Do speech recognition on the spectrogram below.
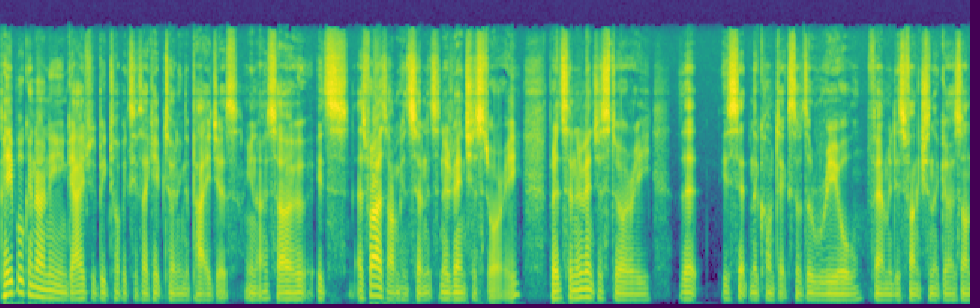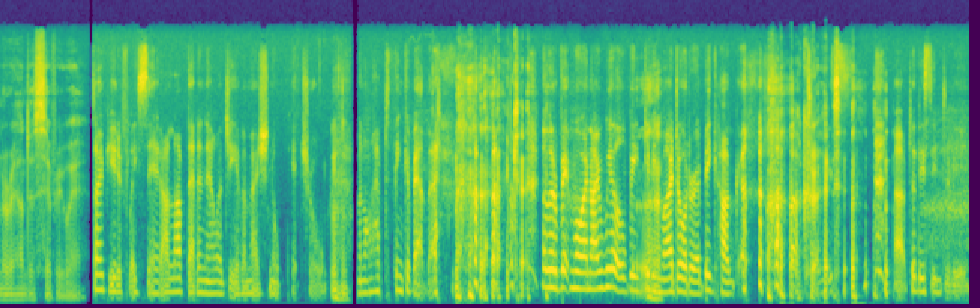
people can only engage with big topics if they keep turning the pages, you know. So it's, as far as I'm concerned, it's an adventure story, but it's an adventure story that is set in the context of the real family dysfunction that goes on around us everywhere. So beautifully said. I love that analogy of emotional petrol. Mm-hmm. And I'll have to think about that a little bit more. And I will be giving my daughter a big hug after, this, after this interview.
